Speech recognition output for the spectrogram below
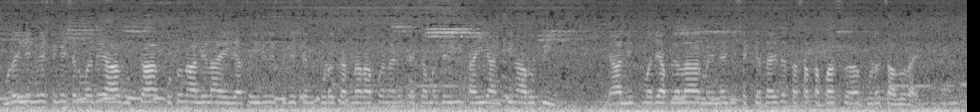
पुढील इन्व्हेस्टिगेशनमध्ये हा गुटखा कुठून आलेला आहे याचं इन्व्हेस्टिगेशन पुढं करणार आपण आणि त्याच्यामध्येही काही आणखीन आरोपी या लिंकमध्ये आपल्याला मिळण्याची शक्यता आहे तर तसा तपास पुढं चालू राहील.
